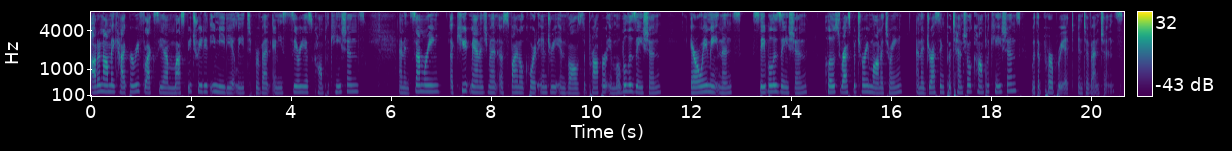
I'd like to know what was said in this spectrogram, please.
autonomic hyperreflexia must be treated immediately to prevent any serious complications. And in summary, acute management of spinal cord injury involves the proper immobilization, airway maintenance, stabilization, close respiratory monitoring, and addressing potential complications with appropriate interventions.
